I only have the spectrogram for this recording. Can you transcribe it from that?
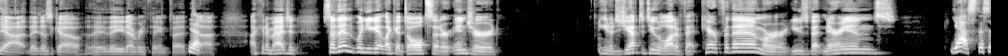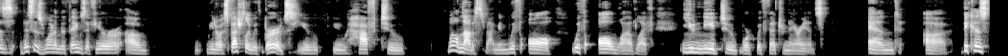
yeah, they just go. They they eat everything. But Yeah. uh, I can imagine. So then, when you get like adults that are injured, you know, did you have to do a lot of vet care for them or use veterinarians? yes, this is this is one of the things. If you're, um, you know, especially with birds, you you have to. Well, not as I mean, with all with all wildlife, you need to work with veterinarians, and uh, because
